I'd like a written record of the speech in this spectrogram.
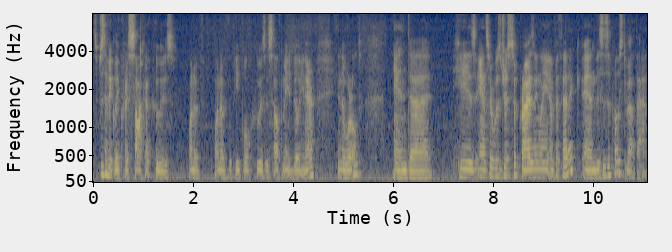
specifically Chris Sacca, who is one of one of the people who is a self-made billionaire in the world, and uh, his answer was just surprisingly empathetic. And this is a post about that.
